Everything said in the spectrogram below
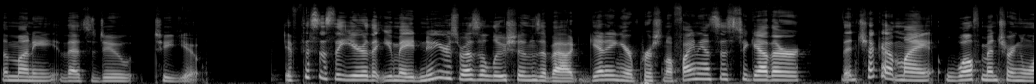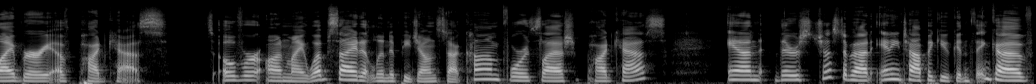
the money that's due to you. If this is the year that you made New Year's resolutions about getting your personal finances together, then check out my wealth mentoring library of podcasts. It's over on my website at lindapjones.com forward slash podcasts. And there's just about any topic you can think of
